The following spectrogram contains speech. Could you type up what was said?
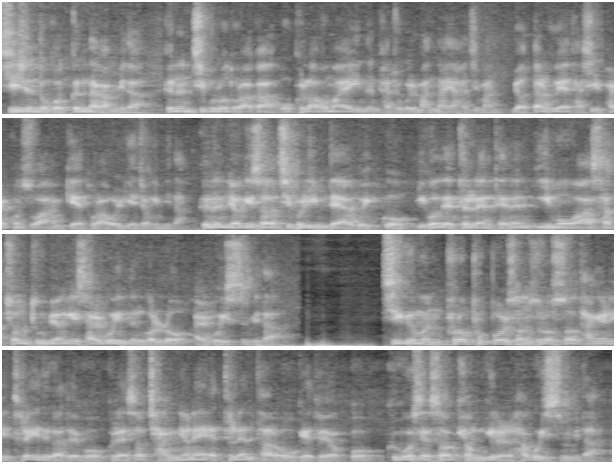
시즌도 곧 끝나갑니다. 그는 집으로 돌아가 오클라호마에 있는 가족을 만나야 하지만 몇 달 후에 다시 팔콘스와 함께 돌아올 예정입니다. 그는 여기서 집을 임대하고 있고 이곳 애틀랜테는 이모와 사촌 두 명이 살고 있는 걸로 알고 있습니다. 지금은 프로 풋볼 선수로서 당연히 트레이드가 되고 그래서 작년에 애틀랜타로 오게 되었고 그곳에서 경기를 하고 있습니다.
